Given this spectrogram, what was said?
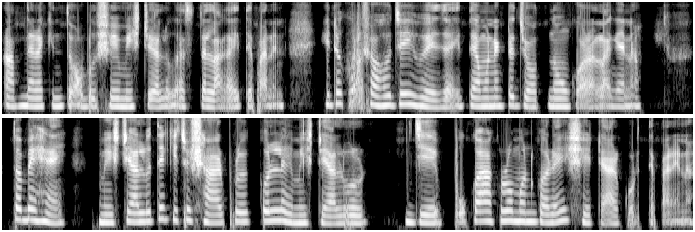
আপনারা কিন্তু অবশ্যই মিষ্টি আলু গাছটা লাগাইতে পারেন। এটা খুব সহজেই হয়ে যায়, তেমন একটা যত্নও করা লাগে না। তবে হ্যাঁ মিষ্টি আলুতে কিছু সার প্রয়োগ করলে মিষ্টি আলুর যে পোকা আক্রমণ করে সেটা আর করতে পারে না।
